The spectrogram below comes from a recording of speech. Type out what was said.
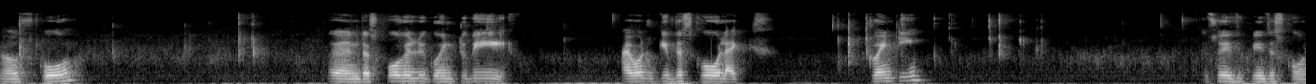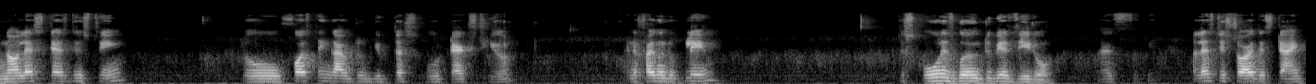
Now score and the score will be going to be I want to give the score like 20 so it increase the score. Now let's test this thing. So first thing I have to give the score text here. And if I'm going to play the score is going to be a zero. Let's okay. Now let's destroy this tank.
